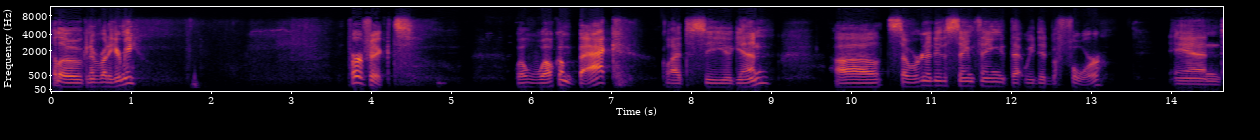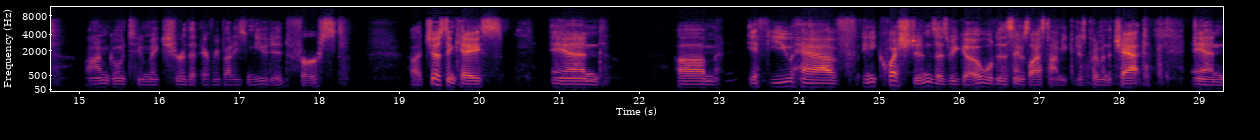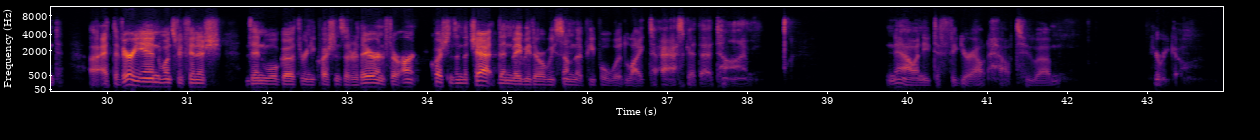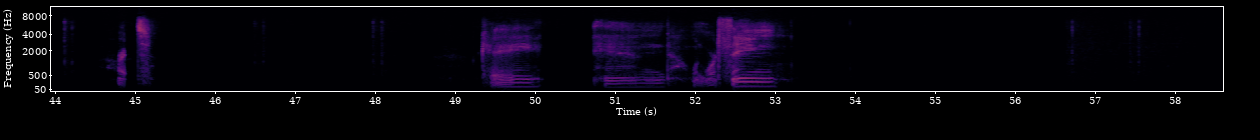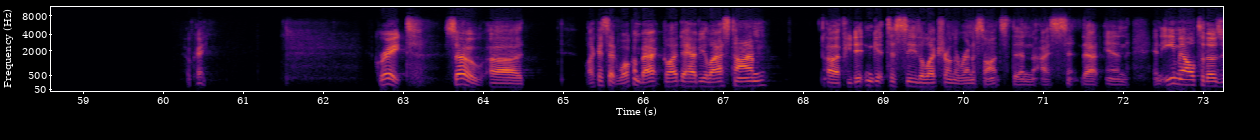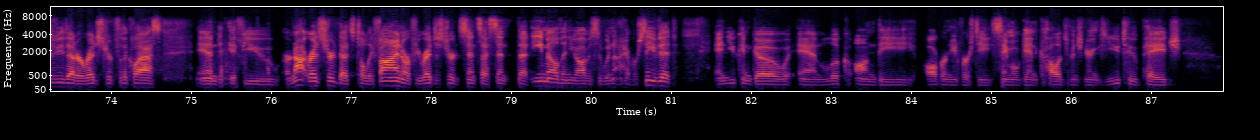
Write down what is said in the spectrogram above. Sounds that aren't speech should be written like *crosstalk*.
Hello, can everybody hear me? Perfect. Well, welcome back. Glad to see you again. Uh, so we're gonna do the same thing that we did before. And I'm going to make sure that everybody's muted first, uh, just in case. And um, if you have any questions as we go, we'll do the same as last time. You can just put them in the chat. And uh, at the very end, once we finish, then we'll go through any questions that are there. And if there aren't questions in the chat, then maybe there will be some that people would like to ask at that time. Now I need to figure out how to, um, here we go. All right. Okay, and one more thing. Okay. Great. So, uh, like I said, welcome back. Glad to have you last time. Uh, if you didn't get to see the lecture on the Renaissance, then I sent that in an email to those of you that are registered for the class. And if you are not registered, that's totally fine. Or if you registered since I sent that email, then you obviously would not have received it. And you can go and look on the Auburn University Samuel Ginn College of Engineering's YouTube page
